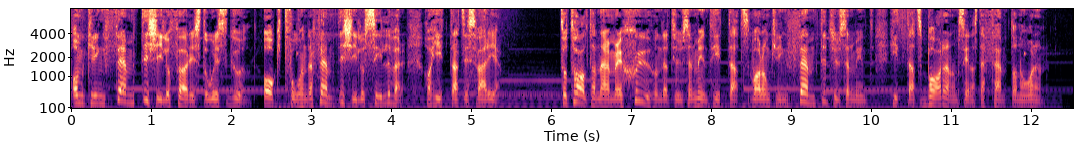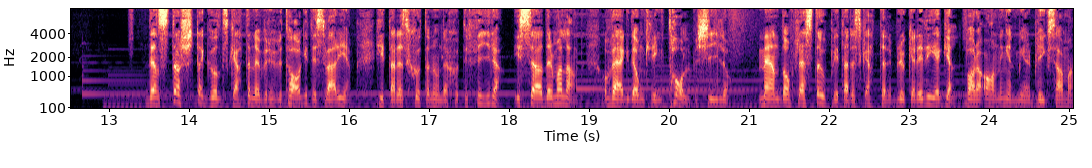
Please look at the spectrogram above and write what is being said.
Omkring 50 kilo förhistoriskt guld och 250 kilo silver har hittats i Sverige. Totalt har närmare 700 000 mynt hittats, var omkring 50 000 mynt hittats bara de senaste 15 åren. Den största guldskatten överhuvudtaget i Sverige hittades 1774 i Södermanland och vägde omkring 12 kilo. Men de flesta upphittade skatter brukar i regel vara aningen mer blygsamma.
